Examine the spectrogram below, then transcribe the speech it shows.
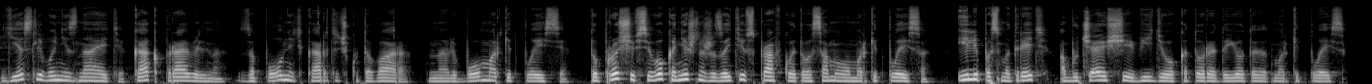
если вы не знаете, как правильно заполнить карточку товара на любом маркетплейсе, то проще всего, конечно же, зайти в справку этого самого маркетплейса или посмотреть обучающее видео, которое дает этот маркетплейс.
